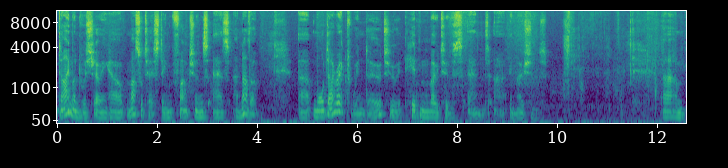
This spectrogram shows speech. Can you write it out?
Diamond was showing how muscle testing functions as another, uh, more direct window to hidden motives and uh, emotions. Um,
